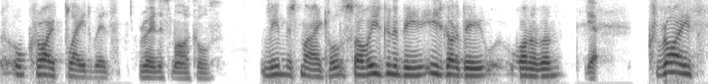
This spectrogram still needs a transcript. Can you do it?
who Cruyff played with? Rinus Michels. Remus Michael. So he's going to be, he's got to be one of them. Yep. Cruyff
